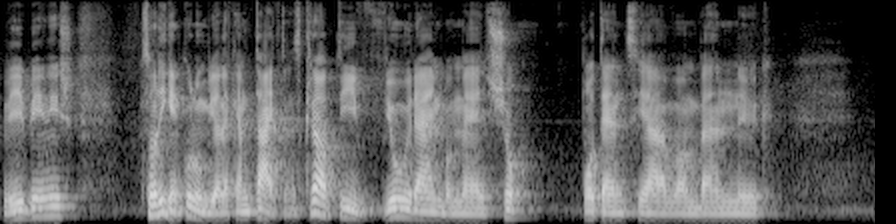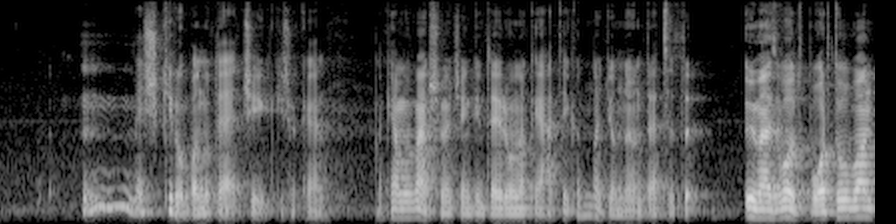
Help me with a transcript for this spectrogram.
VB-n is. Szóval igen, Kolumbia nekem Titans. Kreatív, jó irányba megy, sok potenciál van bennük. Mm, És kirobbanó tehetségek is akár. Nekem a másik meccsenként egy Rónak játéka nagyon-nagyon tetszett. Ő már volt Portóban,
